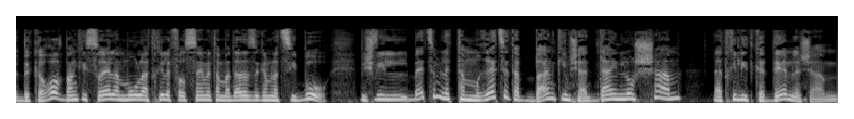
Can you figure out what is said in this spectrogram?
ובקרוב בנק ישראל אמור להתחיל לפרסם את המדד הזה גם לציבור, בשביל בעצם לתמרץ את הבנקים שעדיין לא שם, להתחיל להתקדם לשם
